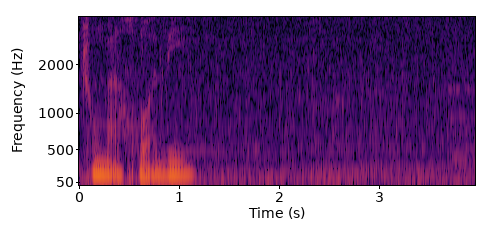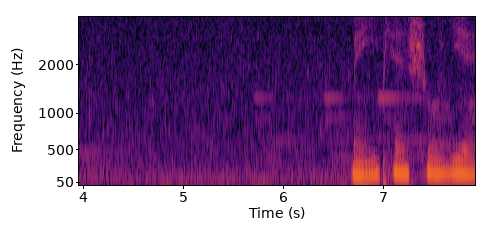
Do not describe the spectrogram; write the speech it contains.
充满活力。每一片树叶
